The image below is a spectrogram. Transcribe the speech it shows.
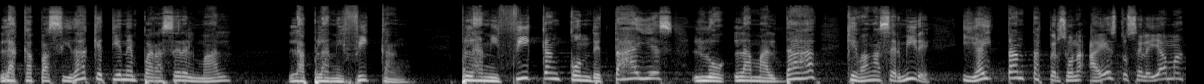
La capacidad que tienen para hacer el mal, la planifican. Planifican con detalles la maldad que van a hacer. Mire, y hay tantas personas, a esto se le llama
